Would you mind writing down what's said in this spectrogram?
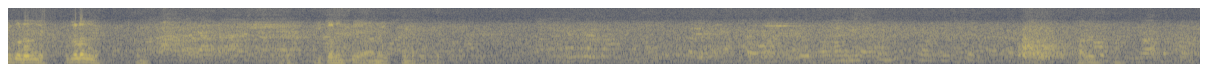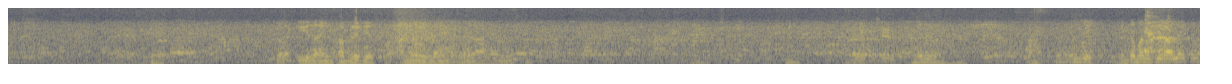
ఇక్కడ వదిలే ఇక్కడ వదిలే ఓకే, ఇక్కడ నుంచి ఆమె ఇచ్చుకుంటూ పోతుంది అదే ఈ లైన్ కంప్లీట్ చేసుకో. అన్న ఈ లైన్ నేను ఆ లైన్ చేసుకుంటాను మీరు ఎంతమందికి రాలే ఇక్కడ?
